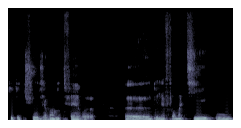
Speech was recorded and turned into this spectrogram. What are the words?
toute autre chose. J'avais envie de faire de l'informatique ou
